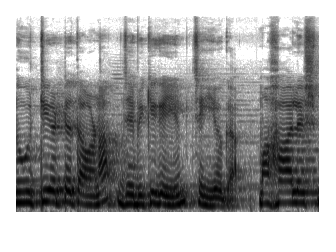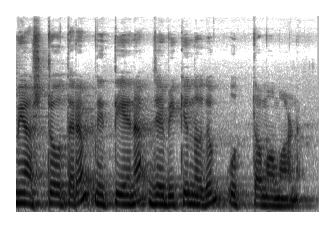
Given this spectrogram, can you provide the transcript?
നൂറ്റിയെട്ട് തവണ ജപിക്കുകയും ചെയ്യുക. മഹാലക്ഷ്മി അഷ്ടോത്തരം നിത്യേന ജപിക്കുന്നതും ഉത്തമമാണ്.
